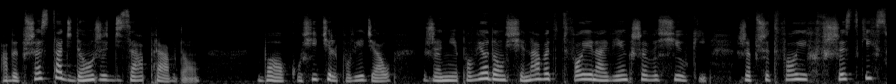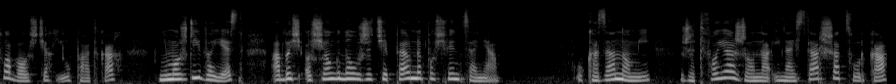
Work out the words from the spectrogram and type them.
aby przestać dążyć za prawdą, bo kusiciel powiedział, że nie powiodą się nawet Twoje największe wysiłki, że przy Twoich wszystkich słabościach i upadkach niemożliwe jest, abyś osiągnął życie pełne poświęcenia. Ukazano mi, że Twoja żona i najstarsza córka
